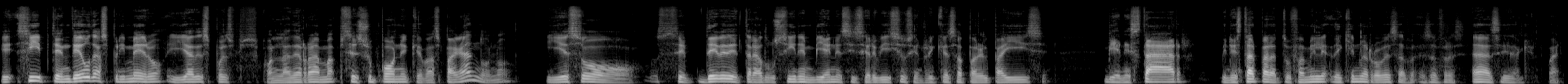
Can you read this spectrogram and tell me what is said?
Eh, sí, te endeudas primero y ya después, pues, con la derrama, se supone que vas pagando, ¿no? Y eso se debe de traducir en bienes y servicios, en riqueza para el país, bienestar, bienestar para tu familia. ¿De quién me robé esa, frase? Ah, sí, de aquel. Bueno.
